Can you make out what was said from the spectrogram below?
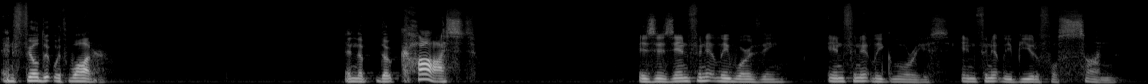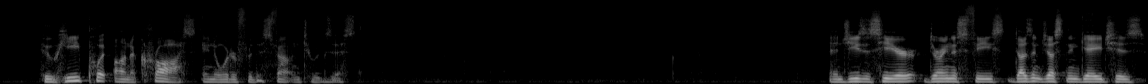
and filled it with water. And the, the cost is His infinitely worthy, infinitely glorious, infinitely beautiful Son who he put on a cross in order for this fountain to exist. And Jesus here during this feast doesn't just engage his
